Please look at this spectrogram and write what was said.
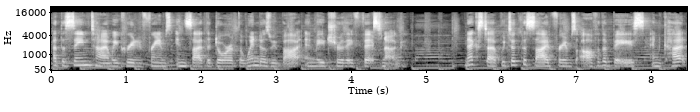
At the same time, we created frames inside the door of the windows we bought and made sure they fit snug. Next up, we took the side frames off of the base and cut,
